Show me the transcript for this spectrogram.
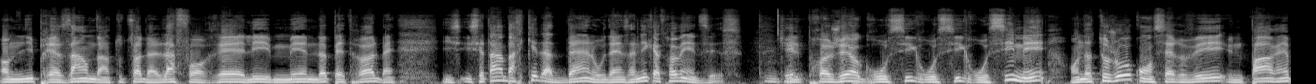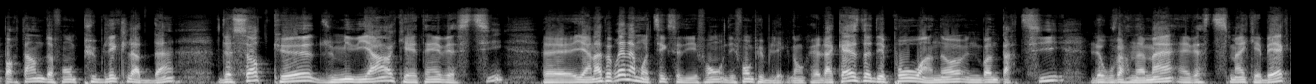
omniprésente dans tout ça, de la forêt, les mines, le pétrole, ben il, il s'est embarqué là-dedans dans les années 90. Et le projet a grossi, grossi, grossi, mais on a toujours conservé une part importante de fonds publics là-dedans, de sorte que du milliard qui a été investi, euh, il y en a à peu près la moitié que c'est des fonds, des fonds publics. Donc euh, la caisse de dépôt en a une bonne partie, le gouvernement, Investissement Québec,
